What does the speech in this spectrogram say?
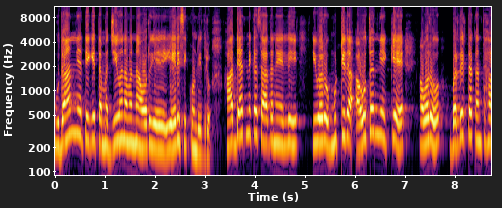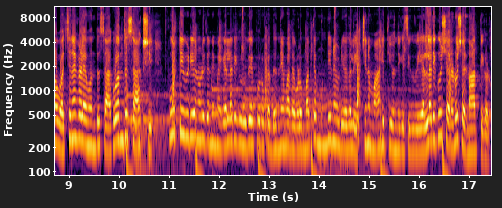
ಉದಾನ್ಯತೆಗೆ ತಮ್ಮ ಜೀವನವನ್ನು ಅವರು ಏರಿಸಿಕೊಂಡಿದ್ರು. ಆಧ್ಯಾತ್ಮಿಕ ಸಾಧನೆಯಲ್ಲಿ ಇವರು ಮುಟ್ಟಿದ ಔತನ್ಯಕ್ಕೆ ಅವರು ಬರೆದಿರ್ತಕ್ಕಂತಹ ವಚನಗಳ ಒಂದು ಸಾ ಒಂದು ಸಾಕ್ಷಿ. ಪೂರ್ತಿ ವಿಡಿಯೋ ನೋಡಿದ ನಿಮಗೆಲ್ಲರಿಗೂ ಹೃದಯಪೂರ್ವಕ ಧನ್ಯವಾದಗಳು. ಮತ್ತೆ ಮುಂದಿನ ವಿಡಿಯೋದಲ್ಲಿ ಹೆಚ್ಚಿನ ಮಾಹಿತಿಯೊಂದಿಗೆ ಸಿಗುವೆ. ಎಲ್ಲರಿಗೂ ಶರಣು ಶರಣಾರ್ಥಿಗಳು.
